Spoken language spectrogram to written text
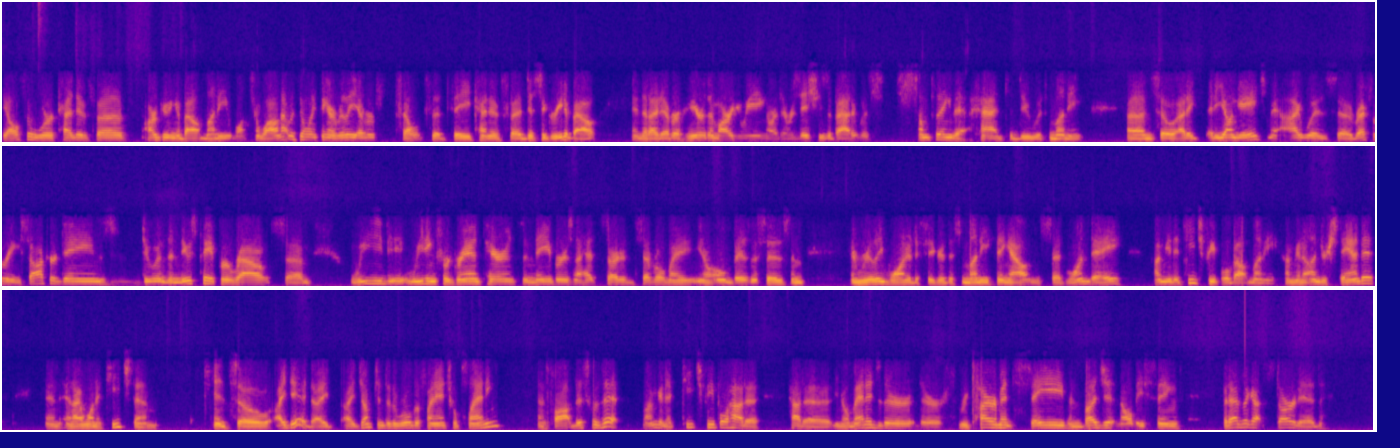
they also were kind of uh, arguing about money once in a while. And that was the only thing I really ever felt that they kind of uh, disagreed about and that I'd ever hear them arguing or there was issues about it was something that had to do with money. Um, so at a, at a young age, I was uh, refereeing soccer games, doing the newspaper routes, um, weed, weeding for grandparents and neighbors. And I had started several of my you know own businesses and and really wanted to figure this money thing out. And said one day I'm going to teach people about money. I'm going to understand it, and and I want to teach them. And so I did. I I jumped into the world of financial planning and thought this was it. I'm going to teach people how to how to you know manage their their retirement, save and budget and all these things. But as I got started,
